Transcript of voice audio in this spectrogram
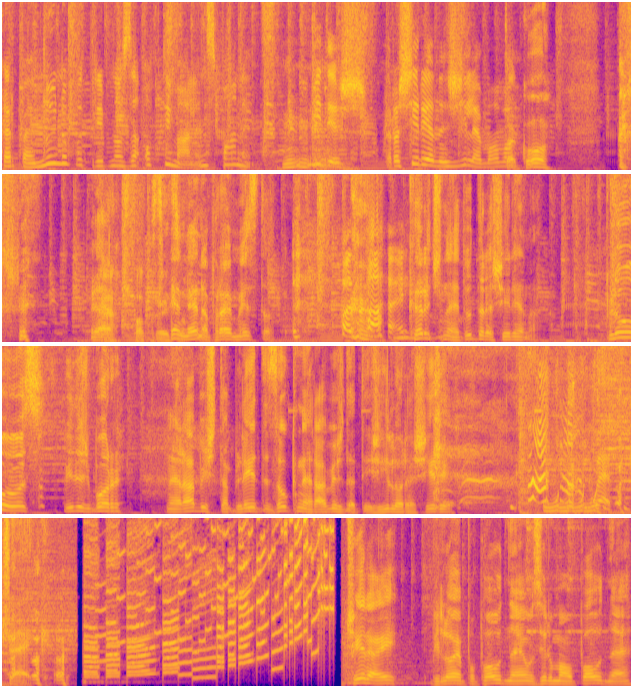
kar pa je nujno potrebno za optimalen spanec. Vidiš, razširjene žile imamo. Tako. Ja, Ja, pa pravica. ne, ne na pravem mestu. Krčna je tudi razširjena. Plus, vidiš, Bor, ne rabiš tablet, z okne rabiš, da ti žilo razširi. Webček. Včeraj, bilo je popovdne, oziroma opoldne,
